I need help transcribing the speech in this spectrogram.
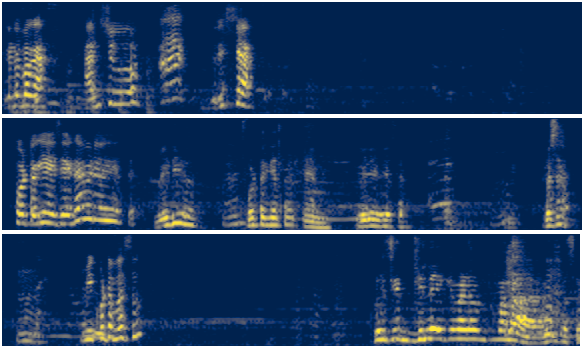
इकडे बघा. अंशू रिक्षा फोटो घ्यायचे का व्हिडिओ घ्यायचा? व्हिडिओ. फोटो घेतात काय मी व्हिडिओ घेतात बसा. मी कुठं बसू? खुर्चीत दिलंय की मॅडम तुम्हाला? बसा.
